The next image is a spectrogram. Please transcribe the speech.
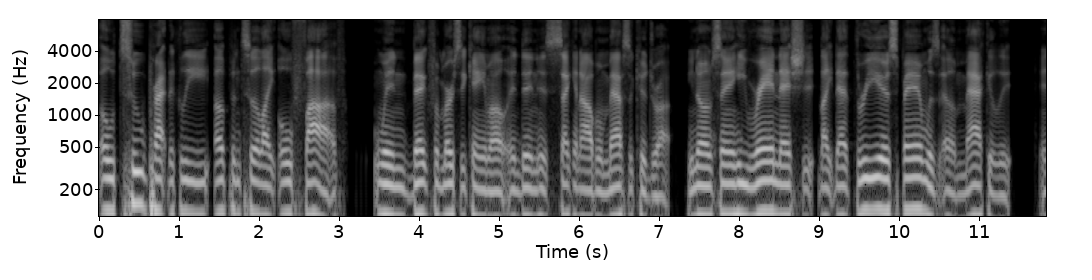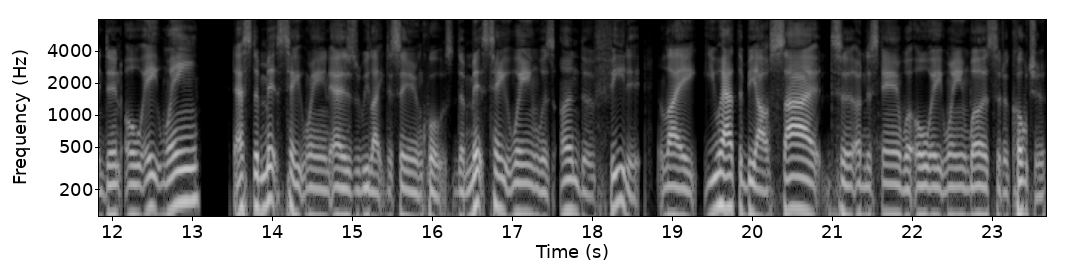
02 practically up until like 05 when Beg for Mercy came out and then his second album Massacre dropped. You know what I'm saying? He ran that shit like that 3 year span was immaculate. And then 08 Wayne, that's the mixtape Wayne, as we like to say in quotes. The mixtape Wayne was undefeated. Like you have to be outside to understand what 08 Wayne was to the culture.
